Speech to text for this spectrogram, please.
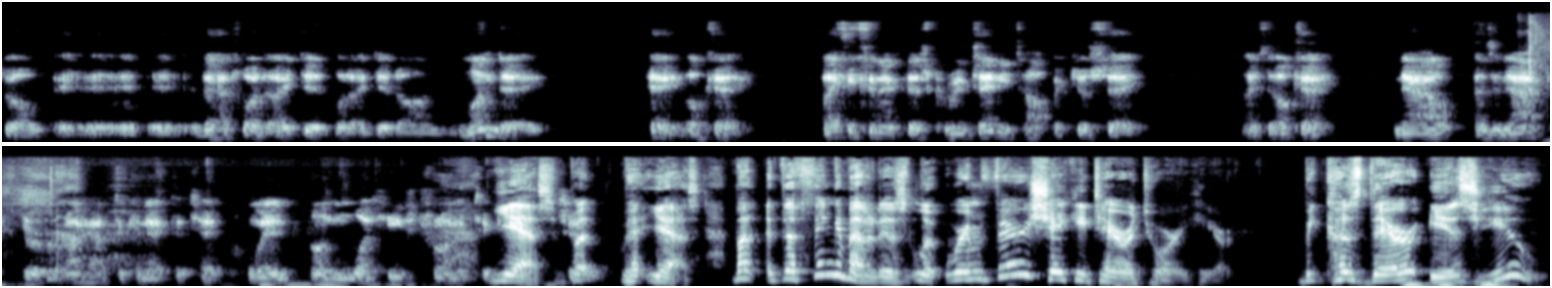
so it, it, that's what I did. What I did on Monday. Hey, okay, I can connect this to any topic. Just say, I said, okay, now as an actor, I have to connect to Ted Quinn on what he's trying to. Yes, to. but yes, but the thing about it is, look, we're in very shaky territory here because there is you.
